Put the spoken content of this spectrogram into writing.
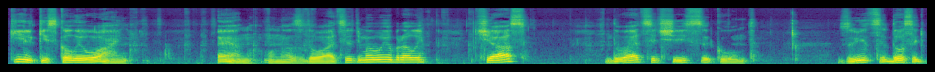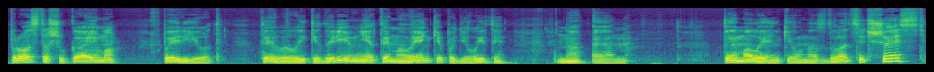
Кількість коливань N у нас 20 ми вибрали. Час 26 секунд. Звідси досить просто шукаємо період. Те велике дорівнює, те маленьке поділити на n. Те маленьке у нас 26,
